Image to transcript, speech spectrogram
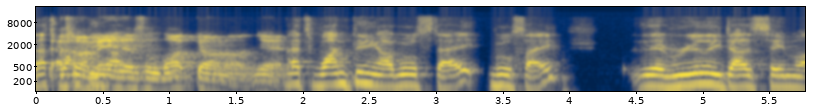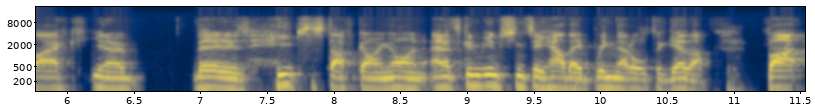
That's, that's what I mean. I, There's a lot going on. Yeah. That's one thing I will say. Will say, there really does seem like you know there's heaps of stuff going on, and it's going to be interesting to see how they bring that all together. But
